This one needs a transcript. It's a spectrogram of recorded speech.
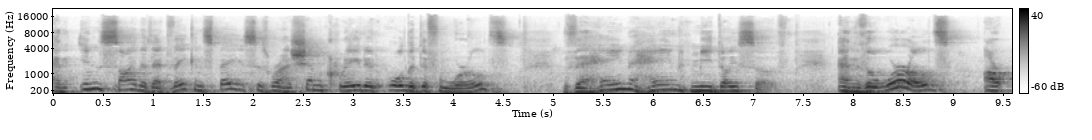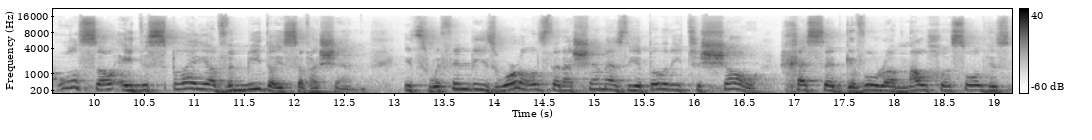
And inside of that vacant space is where Hashem created all the different worlds. Vehein hein midoisov. And the worlds are also a display of the midos of Hashem. It's within these worlds that Hashem has the ability to show chesed, gevura, malchus, all his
